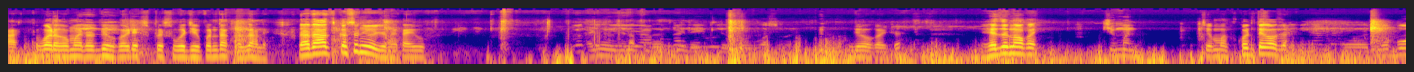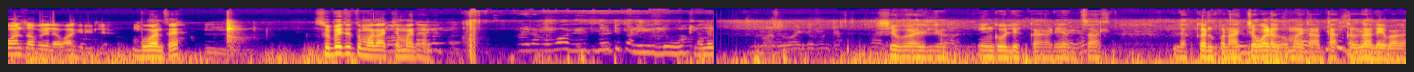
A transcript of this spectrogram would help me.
आज वडगाव मैदान देवगड एक्सप्रेस वजे पण दाखल झालाय. दादा आज कसं नियोजन आहे? काय हो? देवगडचं ह्याचं नाव काय? चिमन चेमन कोणत्या गावचा? बुवांचा बैल आहे वाघिरीतल्या बुवांचा आहे? शुभेच्छा तुम्हाला आजच्या मैदानात. शिवाजी इंगोली काड यांचा लक्कन पण आजच्या वडगाव मैदानात दाखल झालंय बघा.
